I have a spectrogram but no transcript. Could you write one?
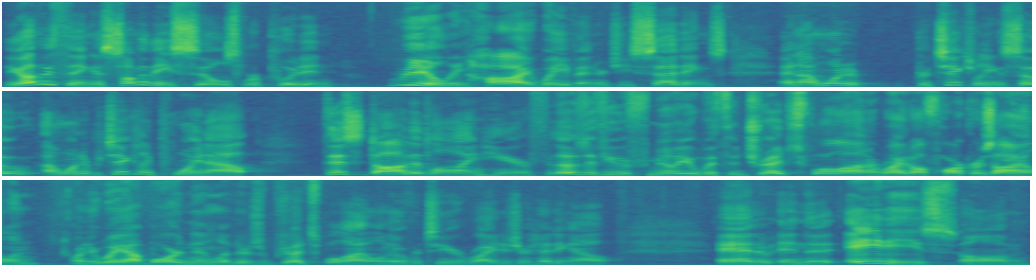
The other thing is some of these sills were put in really high wave energy settings, and I want to particularly, so I want to particularly point out this dotted line here, for those of you who are familiar with the dredge spoil island right off Harker's Island, on your way out Barden Inlet, there's a dredge spoil island over to your right as you're heading out. And in the 80s, um,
